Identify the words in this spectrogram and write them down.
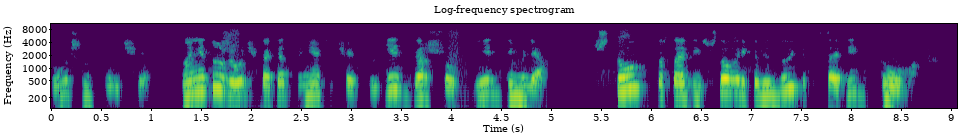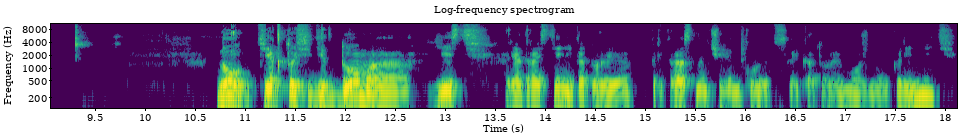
в лучшем случае, но они тоже очень хотят принять участие. Есть горшок, есть земля. Что посадить, что вы рекомендуете посадить дома? Ну, те, кто сидит дома, есть ряд растений, которые прекрасно черенкуются, и которые можно укоренить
